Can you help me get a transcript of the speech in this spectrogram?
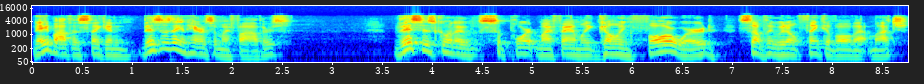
Naboth is thinking, this is the inheritance of my fathers. This is going to support my family going forward, something we don't think of all that much.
